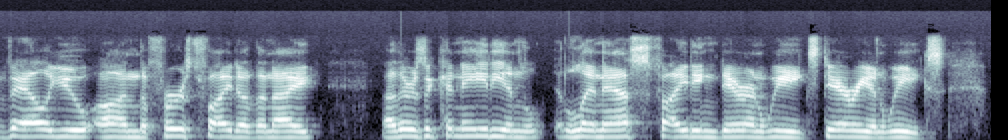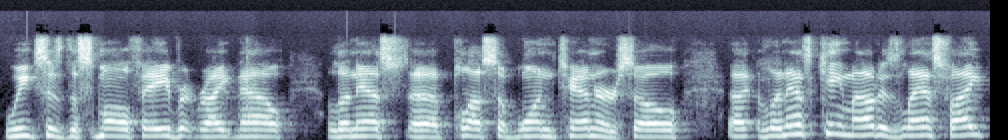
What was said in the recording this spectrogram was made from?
value on the first fight of the night. Uh, there's a Canadian Lainesse fighting Darren Weeks, Darian Weeks. Weeks is the small favorite right now. Lainesse uh, plus of 110 or so. Uh, came out his last fight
